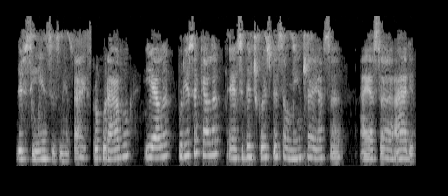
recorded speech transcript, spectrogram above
deficiências mentais procuravam e ela, por isso é que ela é, se dedicou especialmente a essa a essa área.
